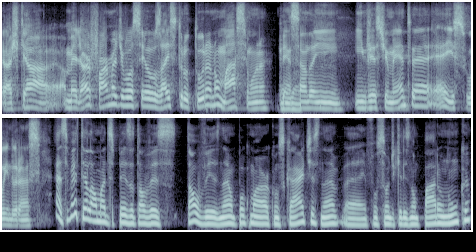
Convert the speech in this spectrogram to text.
eu acho que a, a melhor forma de você usar a estrutura no máximo, né? Pensando em investimento, é, é isso, o Endurance. É, você vai ter lá uma despesa, talvez, talvez, né? Um pouco maior com os karts, né? É, em função de que eles não param nunca.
